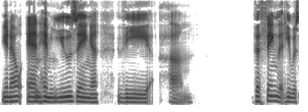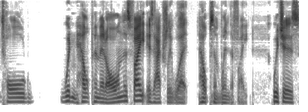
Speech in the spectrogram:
you know and him using the um the thing that he was told wouldn't help him at all in this fight is actually what helps him win the fight which is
